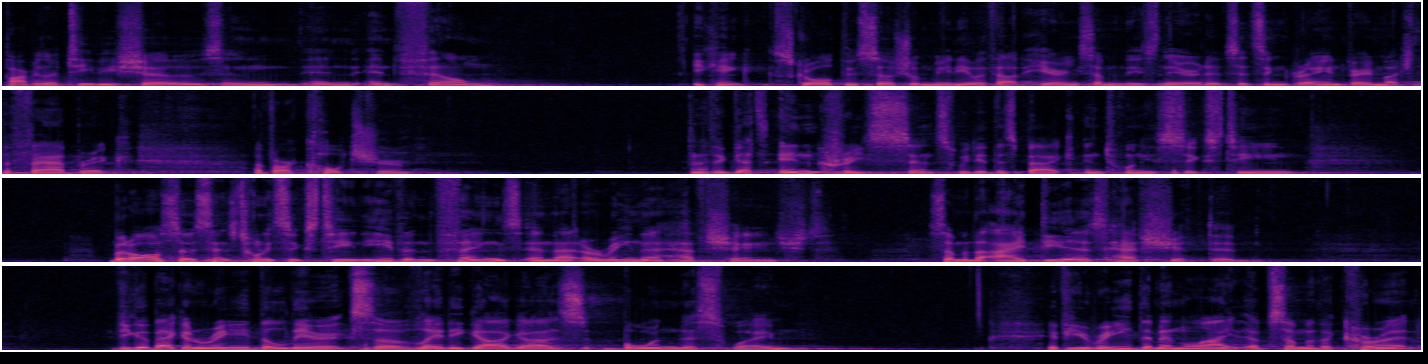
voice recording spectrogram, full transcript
popular TV shows and, and, and film. You can't scroll through social media without hearing some of these narratives. It's ingrained very much in the fabric of our culture. And I think that's increased since we did this back in 2016. But also since 2016, even things in that arena have changed. Some of the ideas have shifted. If you go back and read the lyrics of Lady Gaga's Born This Way, if you read them in light of some of the current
